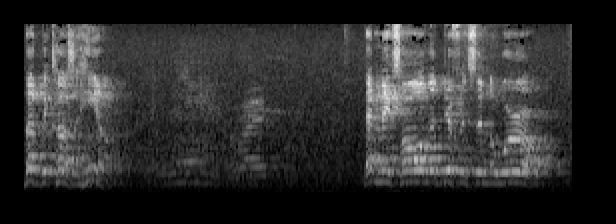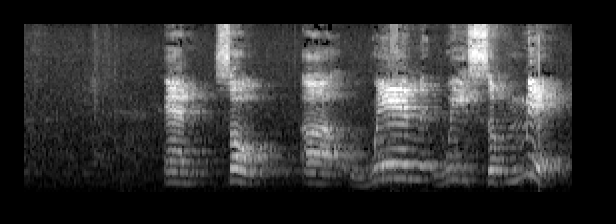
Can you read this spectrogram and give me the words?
but because of him. That makes all the difference in the world. And so uh, when we submit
